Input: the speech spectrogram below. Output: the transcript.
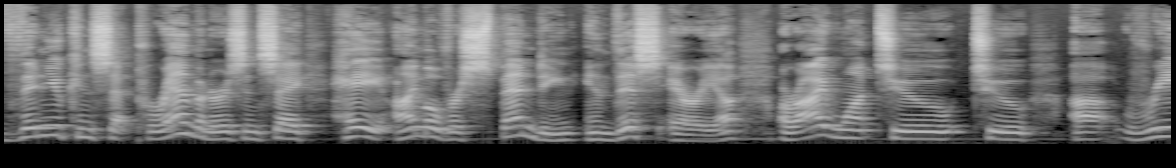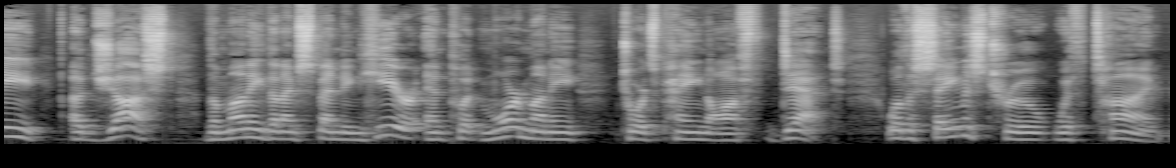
Then you can set parameters and say, hey, I'm overspending in this area, or I want to, to uh, readjust the money that I'm spending here and put more money towards paying off debt. Well, the same is true with time.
